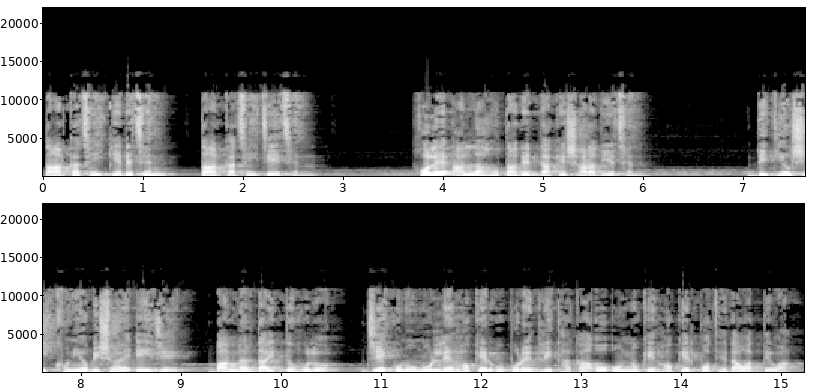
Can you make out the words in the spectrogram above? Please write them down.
তার কাছেই কেঁদেছেন, তার কাছেই চেয়েছেন। ফলে আল্লাহ তাদের ডাকে সাড়া দিয়েছেন। দ্বিতীয় শিক্ষণীয় বিষয় এই যে, বান্দার দায়িত্ব হল যে কোনো মূল্যে হকের উপরে দৃঢ় থাকা ও অন্যকে হকের পথে দাওয়াত দেওয়া।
